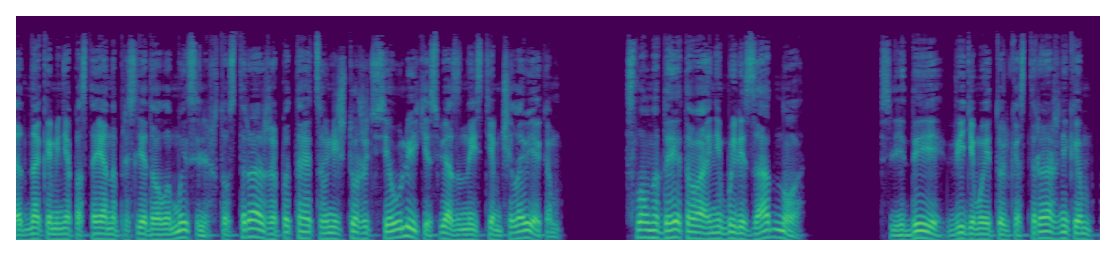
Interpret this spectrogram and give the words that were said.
Однако меня постоянно преследовала мысль, что стража пытается уничтожить все улики, связанные с тем человеком. Словно до этого они были заодно. Следы, видимые только стражникам,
